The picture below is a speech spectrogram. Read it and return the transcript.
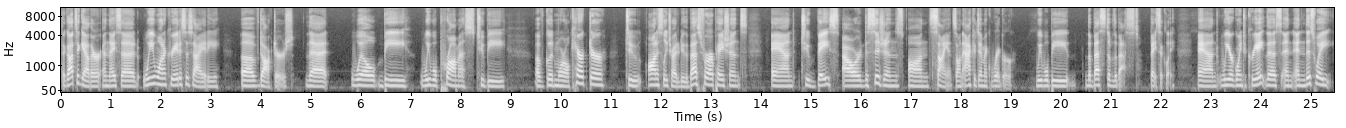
They got together and they said, "We want to create a society of doctors that will be. We will promise to be of good moral character, to honestly try to do the best for our patients, and to base our decisions on science, on academic rigor. We will be the best of the best, basically. And we are going to create this, and, and this way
